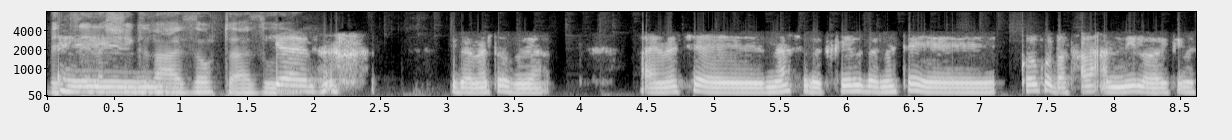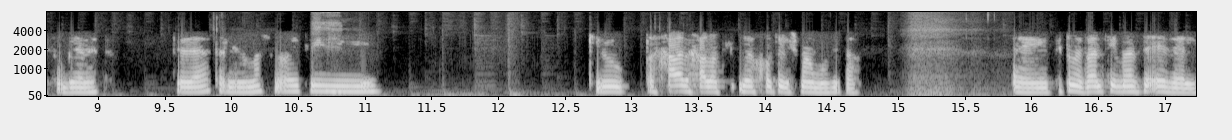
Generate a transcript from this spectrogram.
בצל אה, השגרה הזאת ההזויה. כן, היא באמת הזויה. האמת שמאז שזה התחיל באמת, אה, קודם כל בהתחלה אני לא הייתי מסוגלת. את יודעת, אני ממש לא הייתי... כאילו, בהתחלה בכלל לא, לא יכולתי לשמוע מוזיקה. אה, פתאום הבנתי מה זה אבל.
